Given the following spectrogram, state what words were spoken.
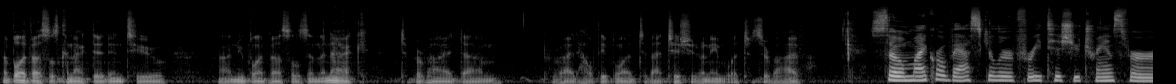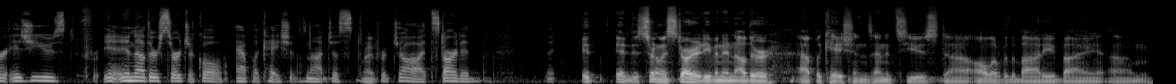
the blood vessels connected into uh, new blood vessels in the neck to provide um, provide healthy blood to that tissue to enable it to survive. So, microvascular free tissue transfer is used for, in other surgical applications, not just right. for jaw. It started. It, it certainly started even in other applications, and it's used uh, all over the body by um,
